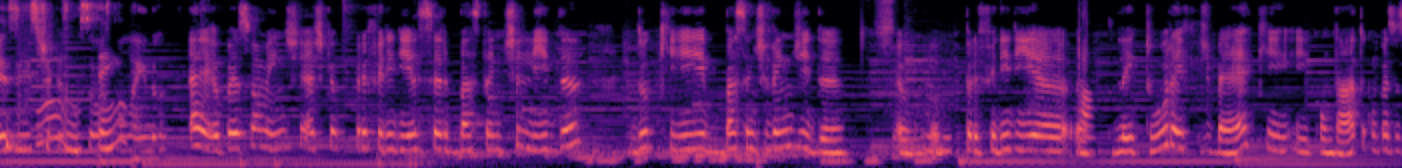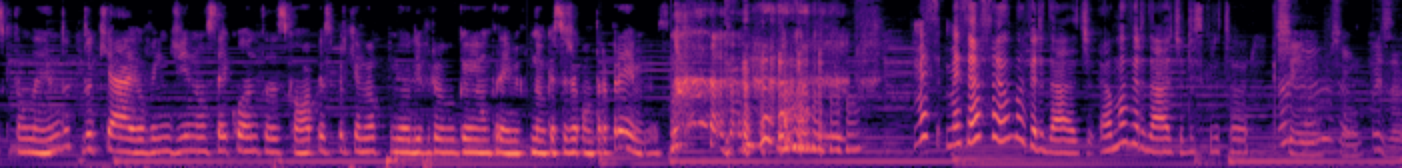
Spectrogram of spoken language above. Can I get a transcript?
existe, hum, que as pessoas estão lendo. É, eu pessoalmente acho que eu preferiria ser bastante lida do que bastante vendida. Eu, eu, preferiria ah. leitura e feedback e, e, contato com pessoas que estão lendo do que, ah, eu vendi não sei quantas cópias porque meu, meu livro ganhou um prêmio. Não que eu seja contra prêmios. mas, mas essa é uma verdade. É uma verdade do escritor. Sim, sim, pois é.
